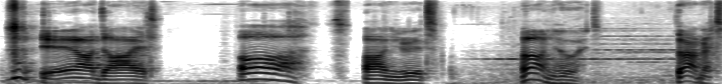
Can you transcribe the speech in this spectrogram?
Yeah, I died. Oh, I knew it. I knew it. Damn it.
